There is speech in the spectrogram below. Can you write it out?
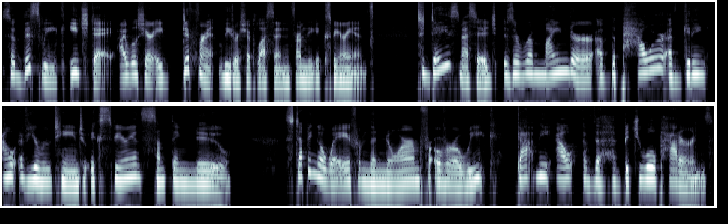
So this week, each day, I will share a different leadership lesson from the experience. Today's message is a reminder of the power of getting out of your routine to experience something new. Stepping away from the norm for over a week got me out of the habitual patterns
